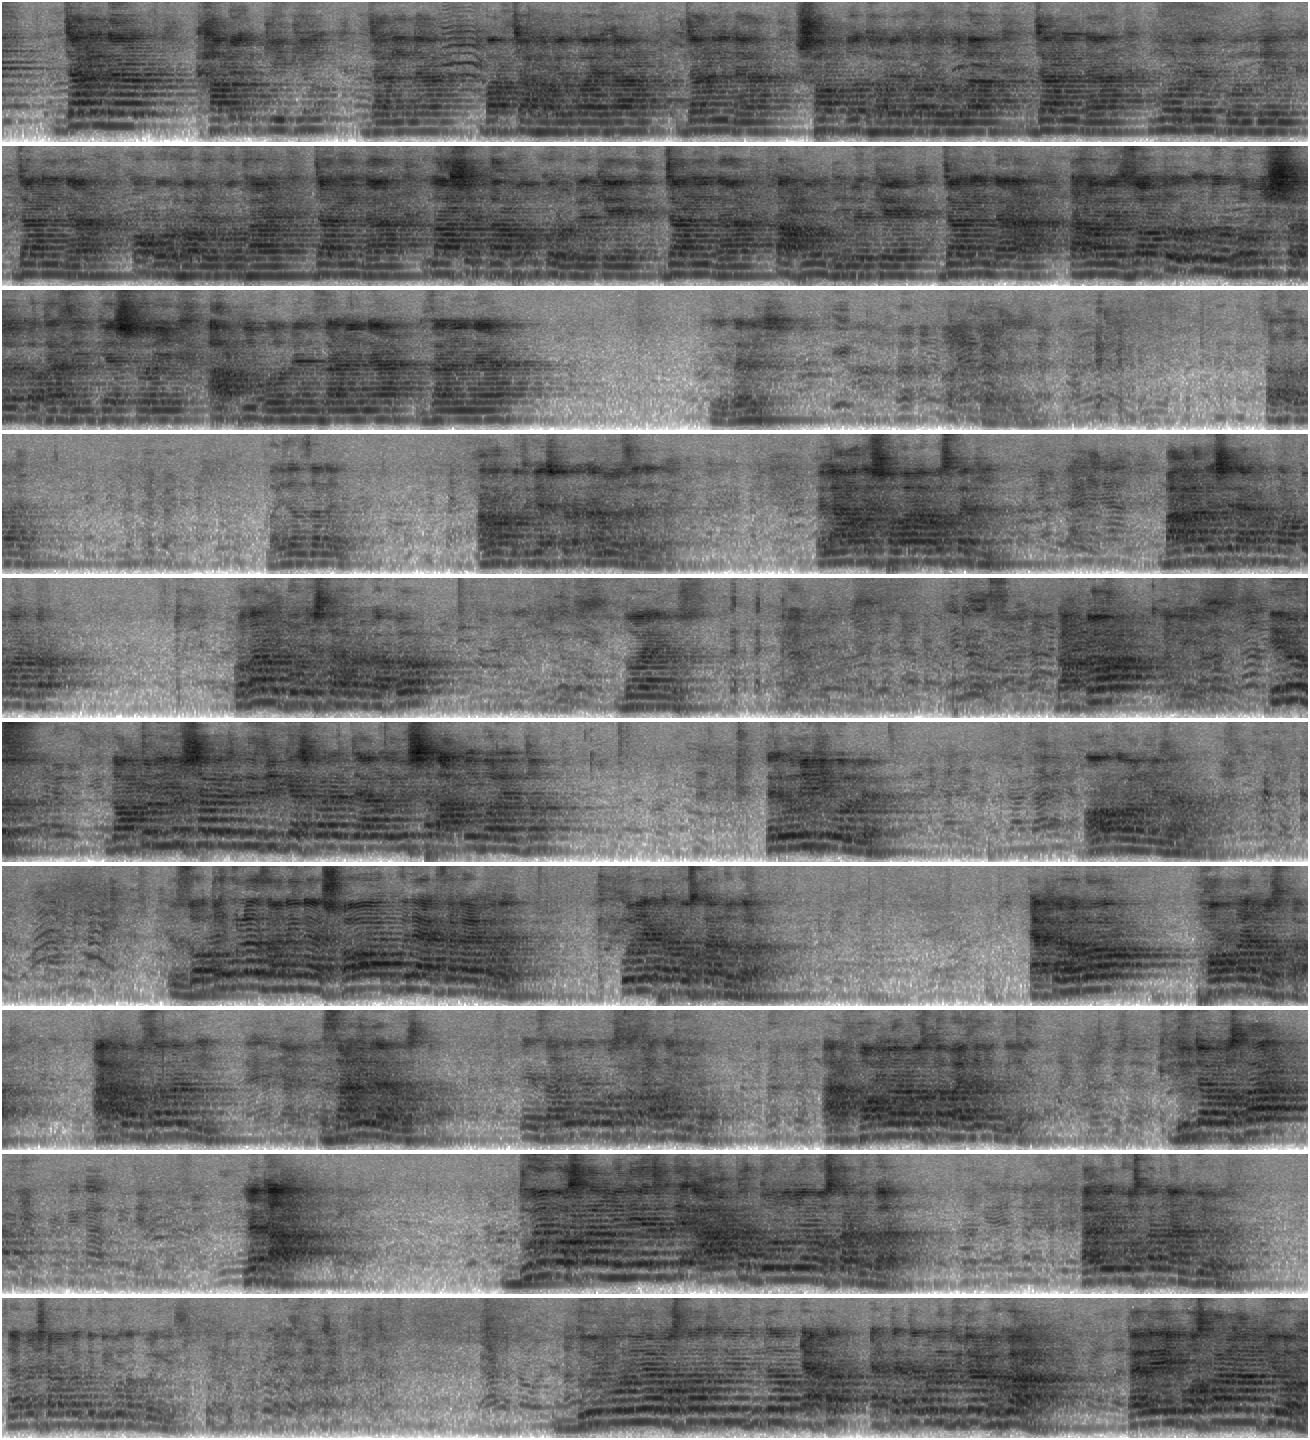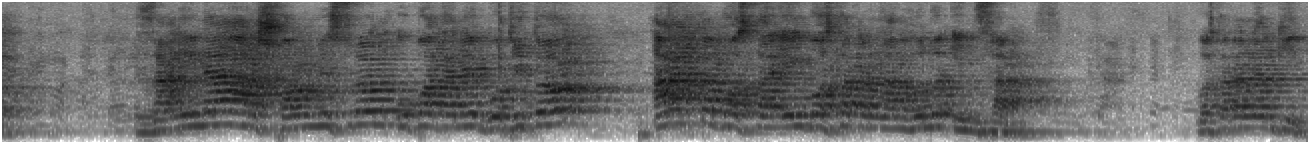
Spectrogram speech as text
জানি না। খাবেন কি কি জানি না বাচ্চা হবে কয়টা জানি না সম্পদ হবে কতগুলা জানি না মরবেন কোন দিন জানি না কবর হবে কোথায় জানি না লাশের দাফন করবে কে জানি না কাফন দিবে কে জানি না। তাহলে যতগুলো ভবিষ্যতের কথা জিজ্ঞেস করি আপনি বলবেন জানি না জানি না। জানিস? চাচা জানেন? ভাইজান জানেন? আমাকে জিজ্ঞেস করেন আমিও জানি না। তাহলে আমাদের সবার অবস্থা কি? বাংলাদেশের এখন বর্তমান প্রধান উপদেষ্টা হবে ডক্টর দোয়া ইউনুস। ডক্টর ইউনুস। ডক্টর ইউনুস সাহেব যদি জিজ্ঞেস করেন যে আম- ইউনুস সাহেব আপনি বলেন তো? তাহলে উনি কি বলবেন? অকর্মী জানব যতগুলা জানি না, সবগুলো এক জায়গায় করেন করি একটা বস্তার ঢোকান একটা হলো ফর্মার বস্তা। আর একটা বস্তার নাম কি? জানিনার বস্তা। এই জানিনার বস্তা সাজান দিলাম। আর ফর্মার বস্তা ভাইজানক দিলাম। দুইটা বস্তা মেকআপ। দুই বস্তা মিলিয়ে যদি আর একটা দমনীয় বস্তা ঢোকান আর এই বস্তার নাম কি হবে? উপাদানে গঠিত আর একটা বস্তা, এই বস্তাটার নাম হলো ইনসান। বস্তাটার নাম কি?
